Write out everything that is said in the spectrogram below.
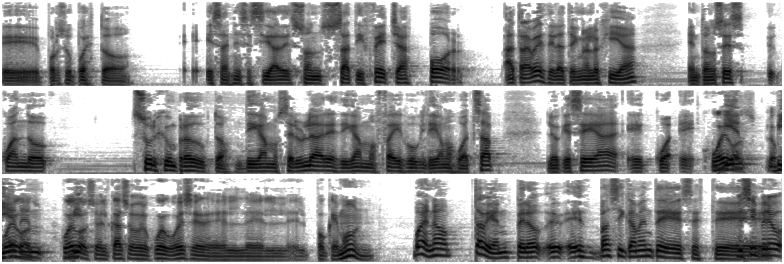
eh, por supuesto, esas necesidades son satisfechas por a través de la tecnología. Entonces, cuando surge un producto, digamos celulares, digamos Facebook, digamos WhatsApp, lo que sea, eh, eh, Juegos, bien- los vienen- juegos, juegos, el caso del juego ese del, del el Pokémon. Bueno, está bien, pero eh, es básicamente es este Sí, pero,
